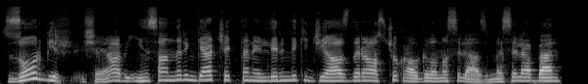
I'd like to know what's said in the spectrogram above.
zor bir şey abi. İnsanların gerçekten ellerindeki cihazları az çok algılaması lazım. Mesela ben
